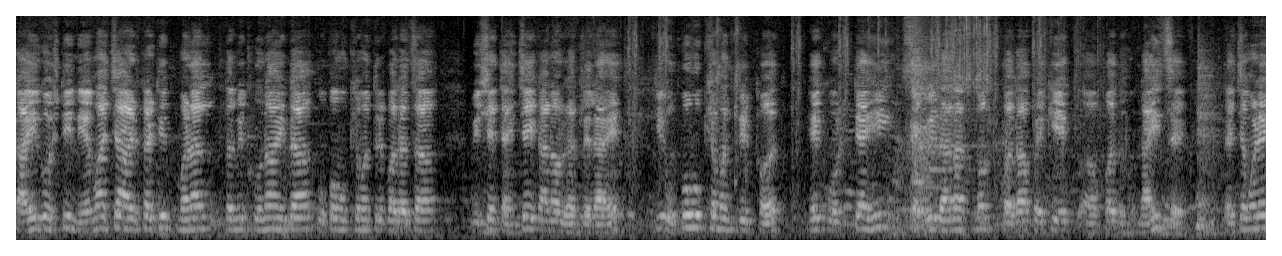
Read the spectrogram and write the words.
काही गोष्टी नियमाच्या आडकाठीत म्हणाल तर मी पुन्हा एकदा उपमुख्यमंत्री पदाचा विषय त्यांच्याही कानावर घातलेला आहे की उपमुख्यमंत्री पद हे कोणत्याही संविधानात्मक पदापैकी एक पद नाहीच आहे. त्याच्यामुळे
